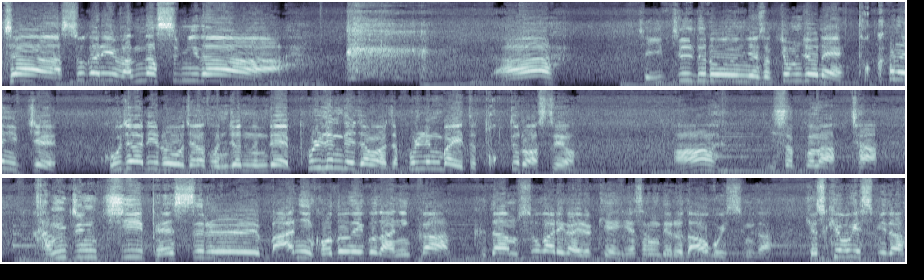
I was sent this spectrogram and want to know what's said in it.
자 쏘가리 만났습니다. 아제 입질 들어오는 녀석 좀 전에 톡 하는 입질 그 자리로 제가 던졌는데 폴링 되자마자 폴링 바이트 톡 들어왔어요. 아 있었구나. 자 강준치 베스를 많이 걷어내고 나니까 그 다음 쏘가리가 이렇게 예상대로 나오고 있습니다. 계속 해 보겠습니다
